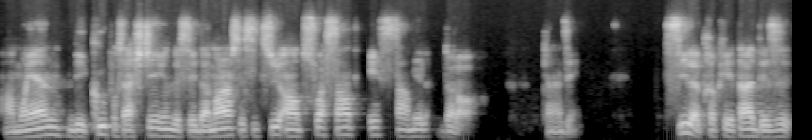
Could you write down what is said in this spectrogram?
En moyenne, les coûts pour s'acheter une de ces demeures se situent entre 60 et 100 000 canadiens. Si le propriétaire dési-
